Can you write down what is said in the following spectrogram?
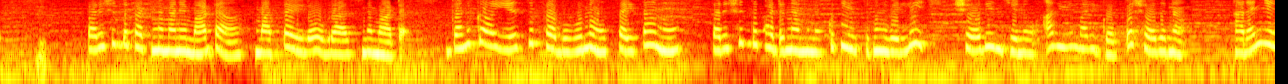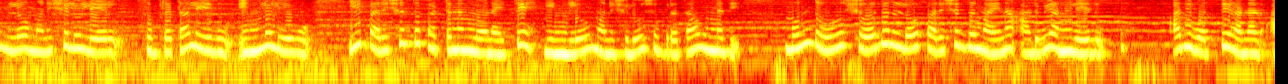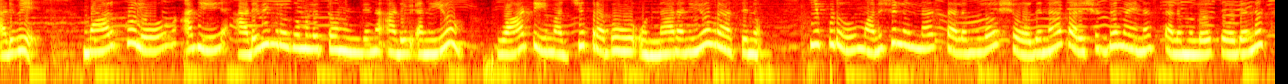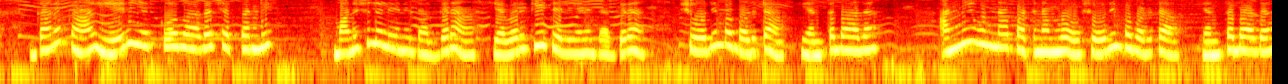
పరిశుద్ధ పట్టణం అనే మాట మత్తయిలో వ్రాసిన మాట. గనుక యేసు ప్రభువును సైతాను పరిశుద్ధ పట్టణమునకు తీసుకుని వెళ్ళి శోధించెను. అది మరి గొప్ప శోధన. అరణ్యంలో మనుషులు లేరు శుభ్రత లేదు ఇండ్లు లేవు. ఈ పరిశుద్ధ పట్టణంలోనైతే ఇండ్లు మనుషులు శుభ్రత ఉన్నది. ముందు శోధనలో పరిశుద్ధమైన అడవి అని లేదు. అది వట్టి అన అడవే. మార్కులో అది అడవి మృగములతో నిండిన అడవి అనియో వాటి మధ్య ప్రభువు ఉన్నారనియో వ్రాసెను. ఇప్పుడు మనుషులున్న స్థలంలో శోధన పరిశుద్ధమైన స్థలములో శోధన గనుక ఏది ఎక్కువ బాధ చెప్పండి? మనుషులు లేని దగ్గర ఎవరికీ తెలియని దగ్గర శోధింపబడుట ఎంత బాధ? అన్నీ ఉన్న పట్టణంలో శోధింపబడుట ఎంత బాధ?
